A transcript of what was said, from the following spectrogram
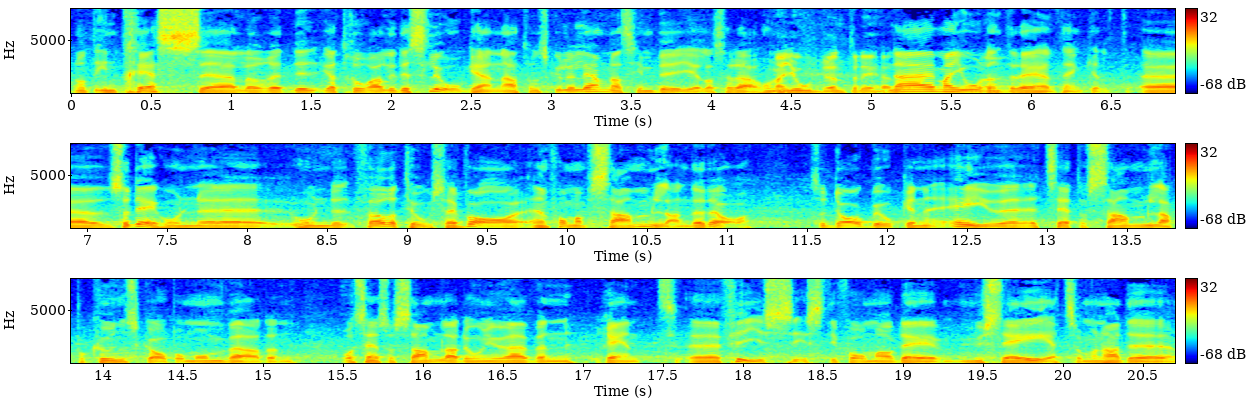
något intresse eller det, jag tror aldrig det slog henne att hon skulle lämna sin by eller sådär. Hon, man gjorde inte det? Nej, man gjorde nej. inte det helt enkelt. Uh, så det hon, uh, hon företog sig var en form av samlande då. Så dagboken är ju ett sätt att samla på kunskap om omvärlden och sen så samlade hon ju även rent eh, fysiskt i form av det museet som hon hade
